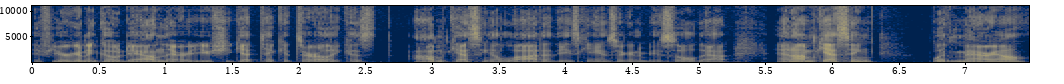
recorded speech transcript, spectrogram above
if you're going to go down there, you should get tickets early because I'm guessing a lot of these games are going to be sold out, and I'm guessing with Mario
